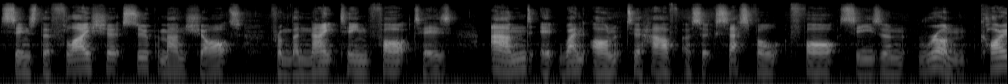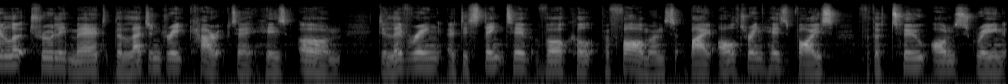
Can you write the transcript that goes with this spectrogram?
since the Fleischer Superman shorts from the 1940s and it went on to have a successful four season run. Collyer truly made the legendary character his own, delivering a distinctive vocal performance by altering his voice for the two on screen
